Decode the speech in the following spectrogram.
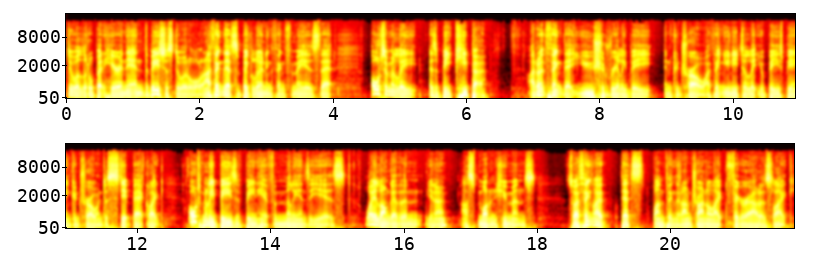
do a little bit here and there, and the bees just do it all. And I think that's a big learning thing for me is that ultimately, as a beekeeper, I don't think that you should really be in control. I think you need to let your bees be in control and just step back. Like ultimately, bees have been here for millions of years, way longer than you know us modern humans. So I think like that's one thing that I'm trying to like figure out is like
